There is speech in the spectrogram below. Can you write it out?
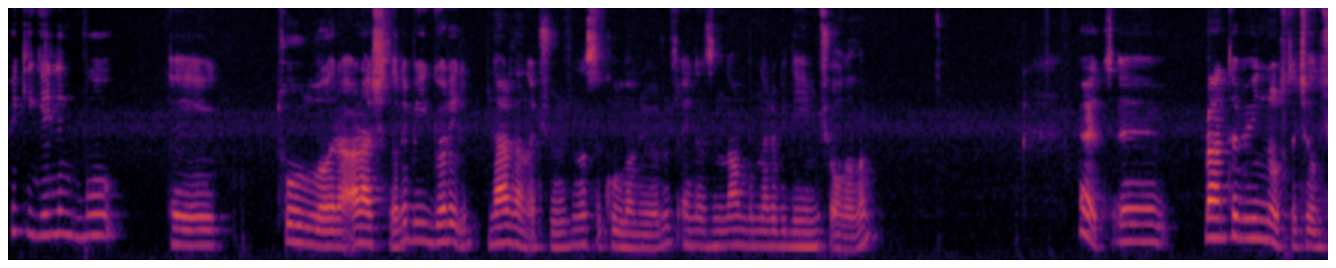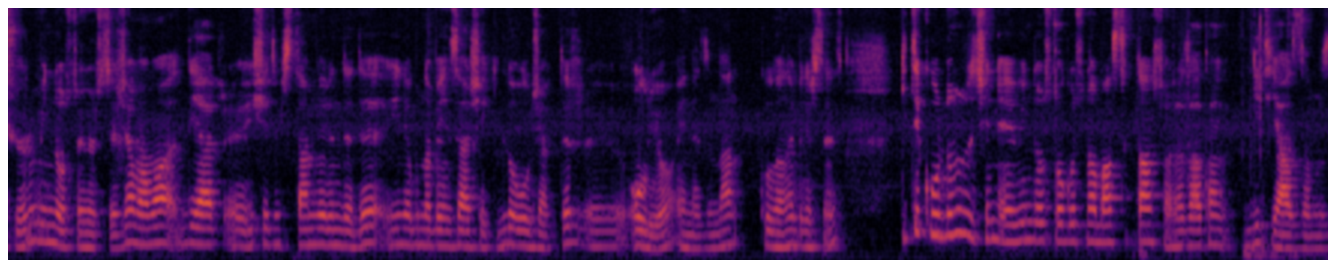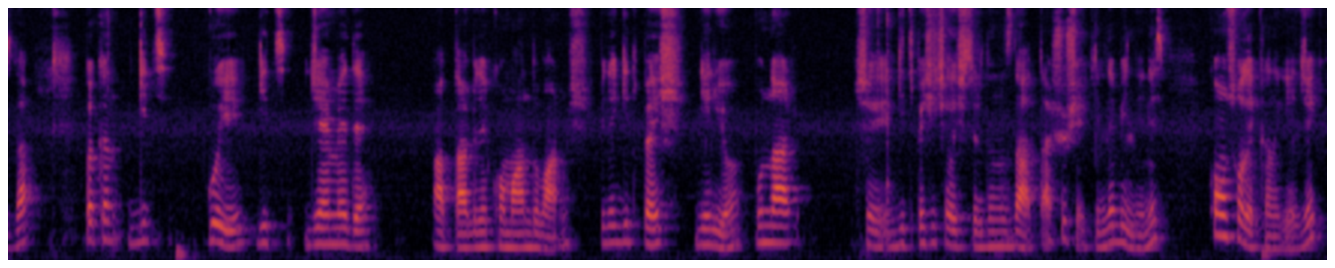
Peki gelin bu e, tool'ları, araçları bir görelim. Nereden açıyoruz, nasıl kullanıyoruz? En azından bunlara bir değinmiş olalım. Evet, e, ben tabii Windows'ta çalışıyorum. Windows'ta göstereceğim ama diğer e, işletim sistemlerinde de yine buna benzer şekilde olacaktır. E, oluyor en azından kullanabilirsiniz. Git'i kurduğumuz için e, Windows logosuna bastıktan sonra zaten Git yazdığımızda bakın Git GUI, Git cmd hatta bir de komandı varmış. Bir de Git 5 geliyor. Bunlar şey Git 5'i çalıştırdığınızda hatta şu şekilde bildiğiniz konsol ekranı gelecek.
